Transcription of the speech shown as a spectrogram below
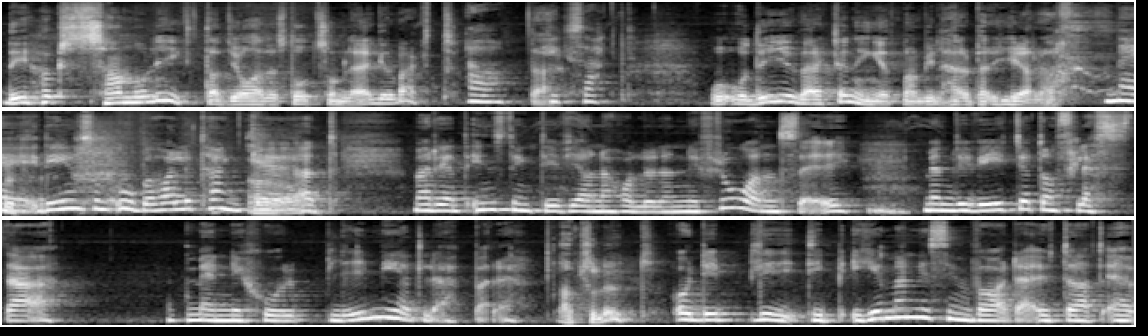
det är högst sannolikt att jag hade stått som lägervakt. Ja, Där. exakt. Och, och det är ju verkligen inget man vill härbärgera. Nej, det är en sån obehaglig tanke Ja. att man rent instinktivt gärna håller den ifrån sig. Men vi vet ju att de flesta människor blir medlöpare. Absolut. Och det, blir, det är man i sin vardag utan att, eh,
